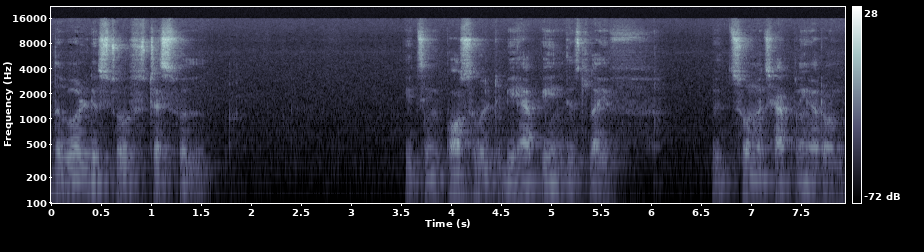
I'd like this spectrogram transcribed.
The world is so stressful. It's impossible to be happy in this life with so much happening around.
